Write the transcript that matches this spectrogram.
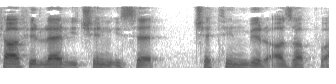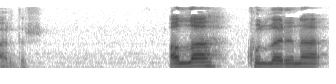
Kafirler için ise çetin bir azap vardır. Allah kullarına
